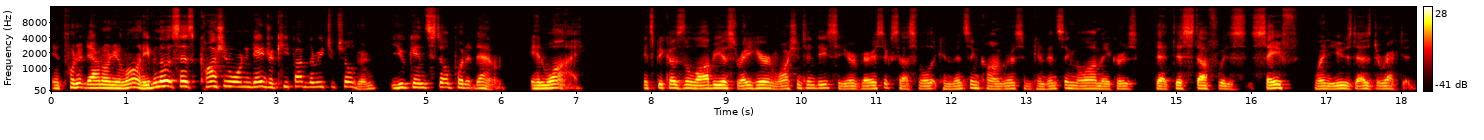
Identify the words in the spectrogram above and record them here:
and put it down on your lawn. Even though it says caution, warning, danger, keep out of the reach of children, you can still put it down. And why? It's because the lobbyists right here in Washington, D.C. are very successful at convincing Congress and convincing the lawmakers that this stuff was safe when used as directed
